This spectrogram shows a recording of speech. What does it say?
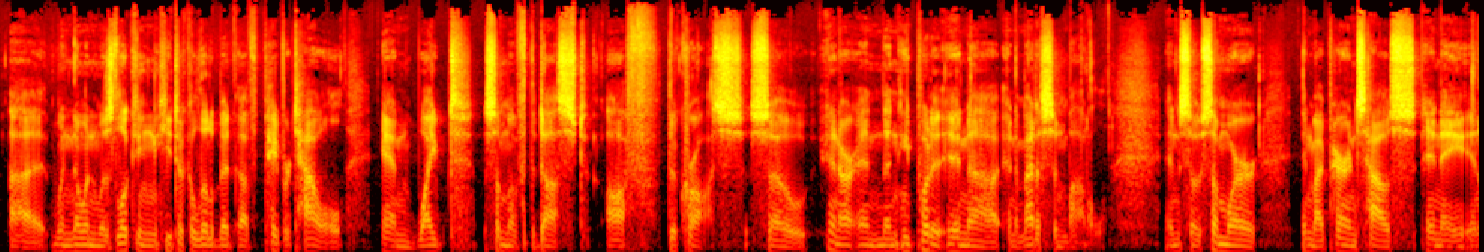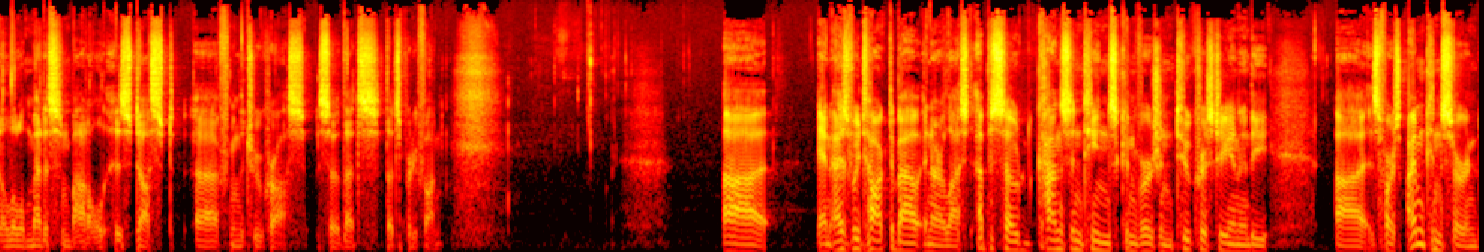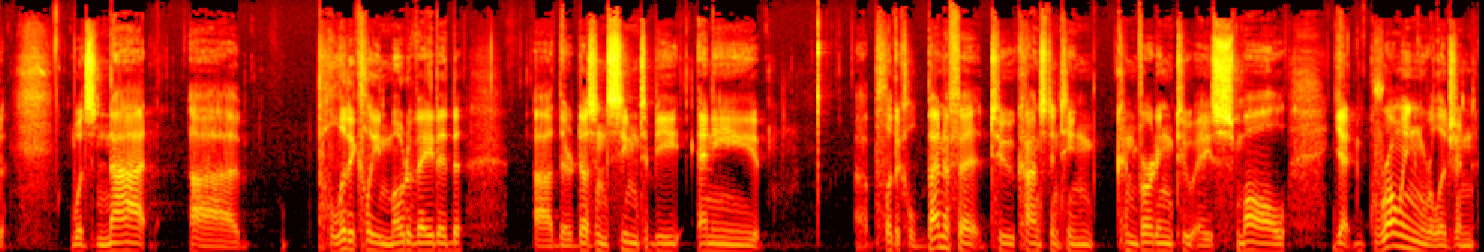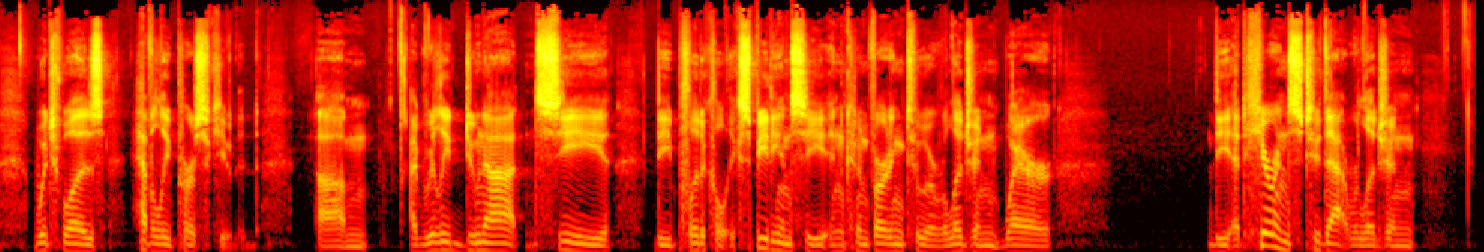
uh, when no one was looking, he took a little bit of paper towel and wiped some of the dust off the cross. So in our, and then he put it in a, in a medicine bottle. And so somewhere in my parents' house, in a in a little medicine bottle, is dust uh, from the True Cross. So that's that's pretty fun. Uh, and as we talked about in our last episode, Constantine's conversion to Christianity, uh, as far as I'm concerned, was not uh, politically motivated. Uh, there doesn't seem to be any uh, political benefit to Constantine converting to a small yet growing religion, which was heavily persecuted. Um, I really do not see the political expediency in converting to a religion where the adherents to that religion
